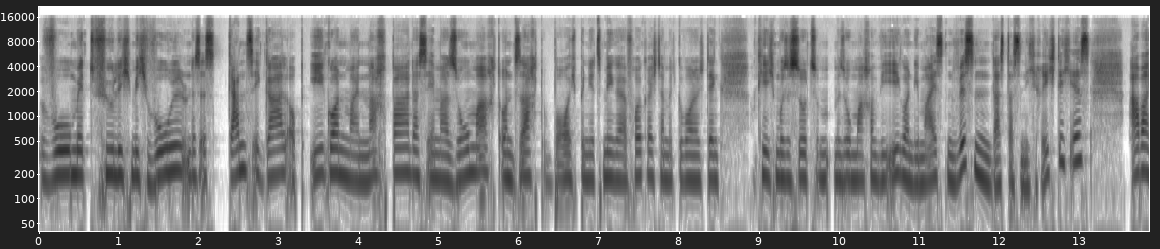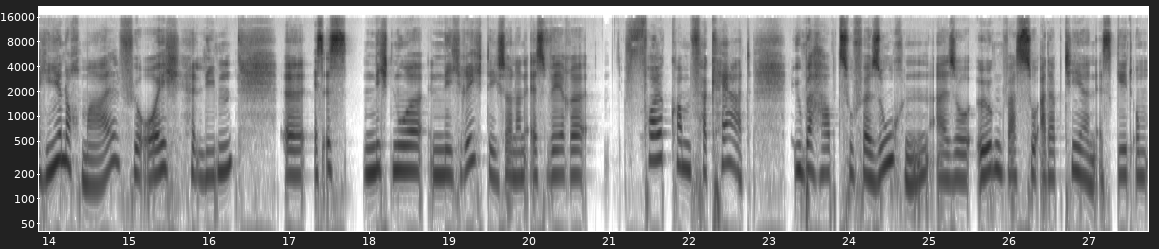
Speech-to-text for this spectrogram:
womit fühle ich mich wohl. Und es ist ganz egal, ob Egon, mein Nachbar, das immer so macht und sagt, boah, ich bin jetzt mega erfolgreich damit geworden. Ich denke, okay, ich muss es so, so machen wie Egon. Die meisten wissen, dass das nicht richtig ist. Aber hier nochmal für euch, Lieben, äh, es ist nicht nur nicht richtig, sondern es wäre vollkommen verkehrt, überhaupt zu versuchen, also irgendwas zu adaptieren. Es geht um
